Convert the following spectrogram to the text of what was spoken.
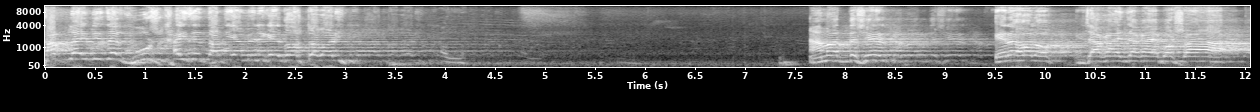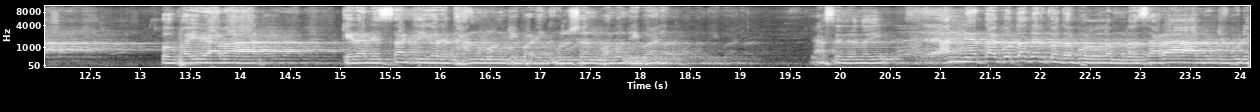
সাপ্লাই যা ঘুষ খাইছে তাতে আমেরিকায় দশটা বাড়ি। আমার দেশের, এরা হলো জায়গায় জায়গায় বসা। ও ভাইরা আমার, কেরানির চাকরি করে ধানমন্ডি বাড়ি, গুলশান বনানি বাড়ি। আছে না নাই? আর নেতা গোতাদের কথা বললাম না, যারা আলু টিপুরি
